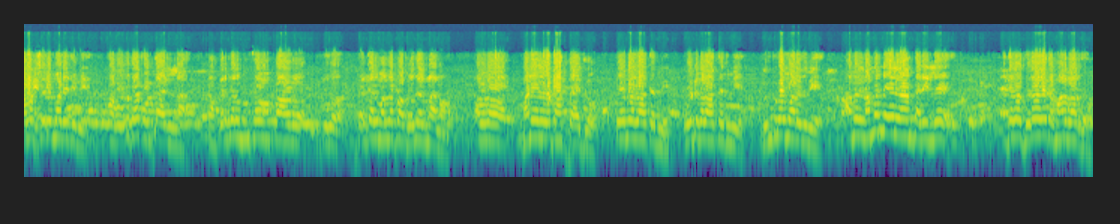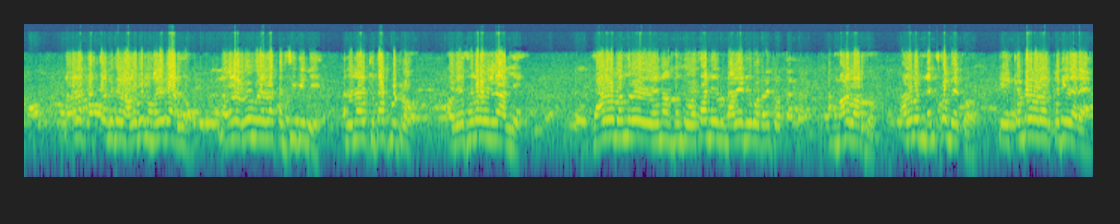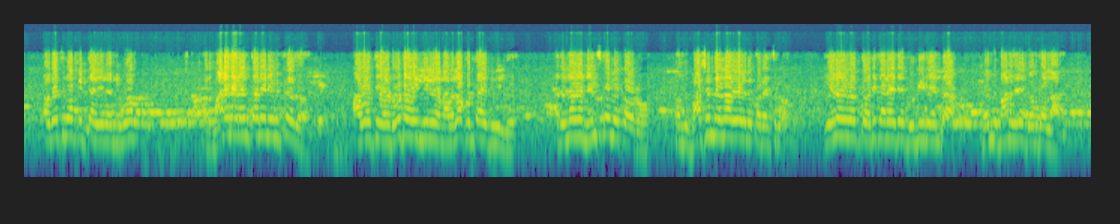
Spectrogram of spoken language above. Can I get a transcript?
ಅವಾಗ ಶುರು ಮಾಡಿದ್ದೀವಿ. ಅವಾಗ ಊಟ ಕೊಡ್ತಾ ಇರಲಿಲ್ಲ. ನಾವು ಪೆರ್ಕಲ್ ಮುನ್ಸಮಪ್ಪ ಅವರು, ಇದು ಪೆರ್ಕಲ್ ಮಲ್ಲಪ್ಪ ಬ್ರದರ್ ನಾನು. ಅವಾಗ ಮನೆಯಲ್ಲಿ ಊಟ ಹಾಕ್ತಾ ಇದ್ರು. ಟೇಬಲ್ ಹಾಕಿದ್ವಿ, ಊಟಗಳು ಹಾಕಿದ್ವಿ ಇಂಪ್ರೂವ್ ಮಾಡಿದ್ವಿ. ಆಮೇಲೆ ನಮ್ಮನ್ನೇ ಇಲ್ಲ ಅಂತಾರೆ ಇಲ್ಲಿ. ಅದೆಲ್ಲ ದುರಾಡಳಿತ ಮಾಡಬಾರ್ದು. ನಾವೆಲ್ಲ ಕಷ್ಟ ಬಿದ್ದರು ಹಲವನ್ನು ಮರಿಬಾರ್ದು. ನಾವೆಲ್ಲ ರೂಮ್ಗಳೆಲ್ಲ ಕಟ್ಸಿದೀವಿ ಅದನ್ನ ಕಿತ್ತಾಕ್ಬಿಟ್ರು. ಅವ್ರ ಹೆಸರು ಇಲ್ಲ ಅಲ್ಲಿ. ಯಾರೋ ಬಂದ್ರು, ಏನೋ ಬಂದು ಹೊಸ ನೀರು, ನಾಳೆ ನೀರು ರೈತ ಹೋಗ್ತಾ ಇದ್ದಾರೆ ಹಂಗೆ ಮಾಡಬಾರ್ದು. ಹಲವನ್ನು ನೆನ್ಸ್ಕೊಬೇಕು. ಈ ಕೆಂಪೇಗೌಡ ಅವ್ರು ಕಟ್ಟಿದ್ದಾರೆ. ಅವ್ರ ಹೆಸರು ಕಟ್ತಾ ಇದೀರ ನೀವು? ಅವ್ರು ಮಾಡಿದ್ದಾರೆ ಅಂತಾನೆ ನೀವು ಇಟ್ಟಿರೋದು. ಅವತ್ತು ಎರಡು ಊಟ ಇಲ್ಲಿಲ್ಲ ನಾವೆಲ್ಲ ಕೊಡ್ತಾ ಇದ್ವಿ ಇಲ್ಲಿ. ಅದನ್ನೆಲ್ಲ ನೆನ್ಸ್ಕೊಬೇಕು ಅವರು. ಒಂದು ಭಾಷಣ ಎಲ್ಲರೂ ಹೇಳ್ಬೇಕು ಅವ್ರ ಹೆಸರು. ಏನೋ ಇವತ್ತು ಅಧಿಕಾರ ಇದೆ ದುಡ್ಡಿದೆ ಅಂತ ಬಂದು ಮಾಡಿದ್ರೆ ದೊಡ್ಡದಲ್ಲ.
